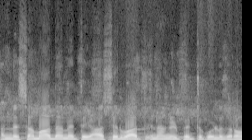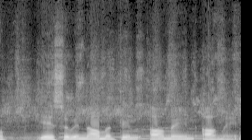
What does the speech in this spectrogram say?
அந்த சமாதானத்தை ஆசிர்வாதத்தை நாங்கள் பெற்றுக்கொள்கிறோம் இயேசுவின் நாமத்தில் ஆமேன் ஆமேன்.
